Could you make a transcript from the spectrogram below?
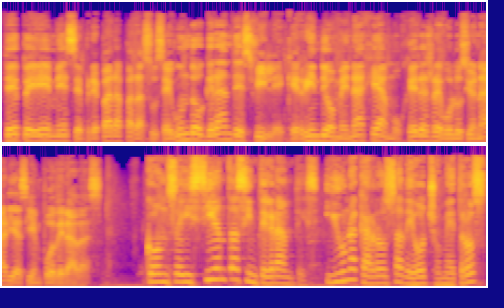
TPM se prepara para su segundo gran desfile que rinde homenaje a mujeres revolucionarias y empoderadas. Con 600 integrantes y una carroza de 8 metros,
